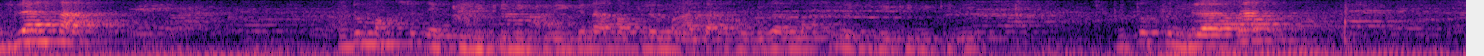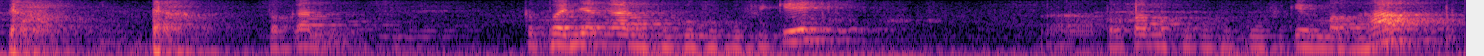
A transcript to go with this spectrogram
penjelasan. Itu maksudnya gini gini gini. Kenapa beliau mengatakan bukan maksudnya gini gini gini butuh penjelasan? Bahkan kebanyakan buku-buku fikih nah, terutama buku-buku fikih mazhab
